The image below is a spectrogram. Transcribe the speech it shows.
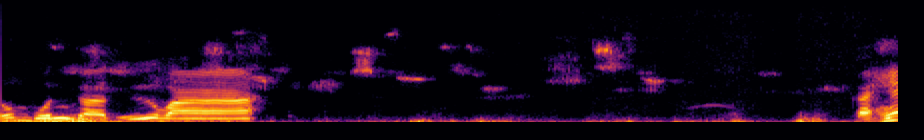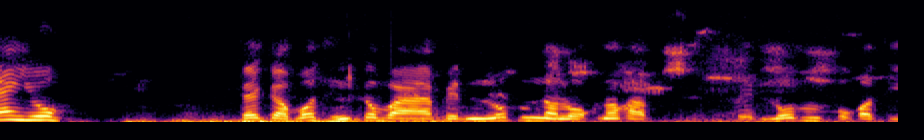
ล้มบนก็ถือว่าก็แห้งอยู่ แต่ก็บ่ถือกับว่าเป็นลมนรกเนาะครับ เป็นลมปกติ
